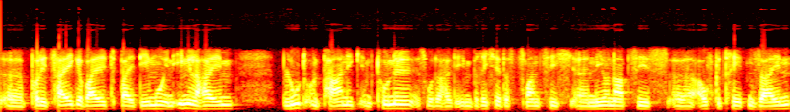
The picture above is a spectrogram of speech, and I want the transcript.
äh, Polizeigewalt bei Demo in Ingelheim Blut und Panik im Tunnel. Es wurde halt eben berichtet, dass 20 äh, Neonazis äh, aufgetreten seien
